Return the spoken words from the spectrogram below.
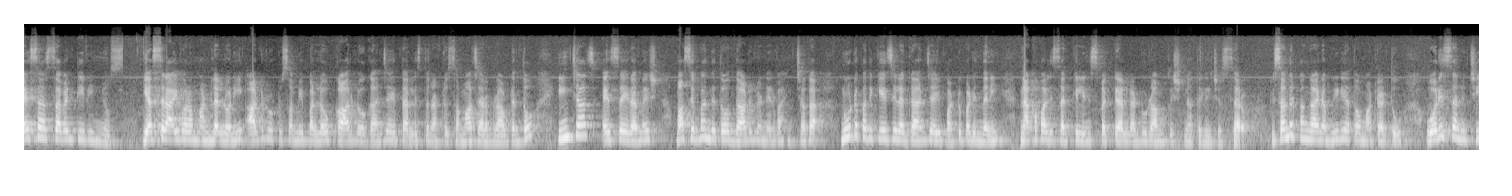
SR seven TV news. S Rayavaram మండలంలోని అడ్డురోడ్డు సమీపంలో కారులో గంజాయి తరలిస్తున్నట్లు సమాచారం రావడంతో ఇన్ఛార్జ్ ఎస్ఐ రమేష్ మా సిబ్బందితో దాడులు నిర్వహించగా నూట పది కేజీల గంజాయి పట్టుపడిందని నకపల్లి సర్కిల్ ఇన్స్పెక్టర్ లడ్డు రామకృష్ణ తెలియజేశారు. ఈ సందర్భంగా ఆయన మీడియాతో మాట్లాడుతూ ఒరిస్సా నుంచి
